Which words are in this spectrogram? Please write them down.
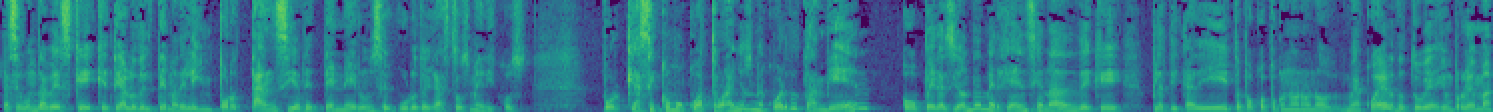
La segunda vez que te hablo del tema de la importancia de tener un seguro de gastos médicos. Porque hace como cuatro años, me acuerdo, también operación de emergencia, nada de que platicadito, poco a poco, no, no, no, me acuerdo, tuve ahí un problema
